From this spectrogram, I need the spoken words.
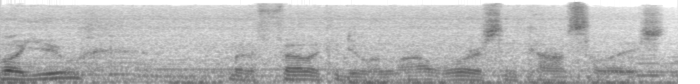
About you, But a fella could do a lot worse than Constellation.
